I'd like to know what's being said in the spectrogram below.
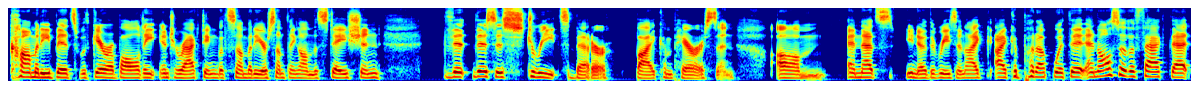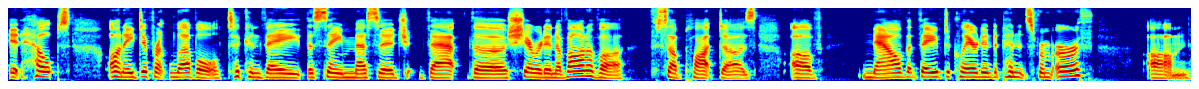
comedy bits with Garibaldi interacting with somebody or something on the station. Th- this is streets better by comparison. Um, and that's you know the reason I I could put up with it, and also the fact that it helps on a different level to convey the same message that the Sheridan Ivanova subplot does of now that they've declared independence from Earth, um,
